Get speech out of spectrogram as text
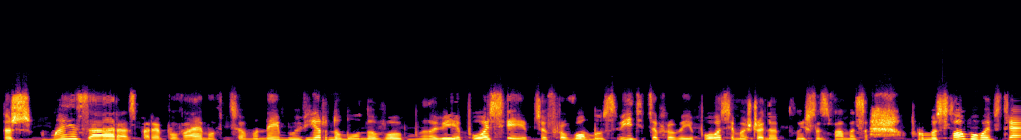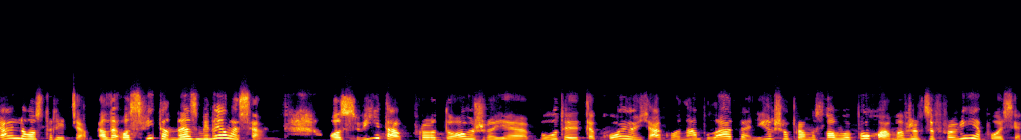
Тож ми зараз перебуваємо в цьому неймовірному новому новій епосі, в цифровому світі, цифровій епосі. Ми щойно вийшли з вами з промислового індустріального століття, але освіта не змінилася. Освіта продовжує бути такою, як вона була раніше в промислову епоху. А ми вже в цифровій епосі.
